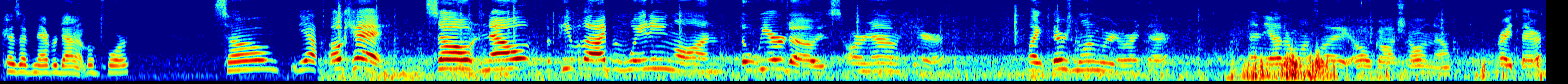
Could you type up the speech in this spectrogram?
because I've never done it before. So, yeah. Okay, so now the people that I've been waiting on, the weirdos, are now here. Like, there's one weirdo right there. And the other one's like, oh gosh, oh no. Right there.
